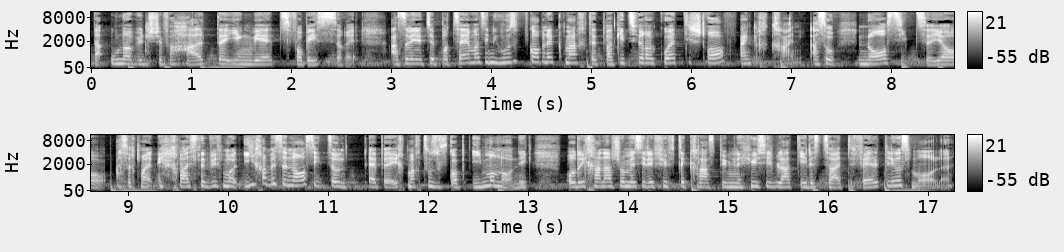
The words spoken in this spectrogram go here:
das unerwünschte Verhalten irgendwie zu verbessern. Also wenn jetzt jemand zehnmal seine Hausaufgaben nicht gemacht hat, was gibt es für eine gute Strafe? Eigentlich keine. Also nachsitzen, ja. Also ich meine, ich weiß nicht, wie viel Mal ich nachsitzen und eben, ich mache die Hausaufgaben immer noch nicht. Oder ich habe auch schon in der fünften Klasse bei einem Häuselblatt jedes zweite Feld ausmalen.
